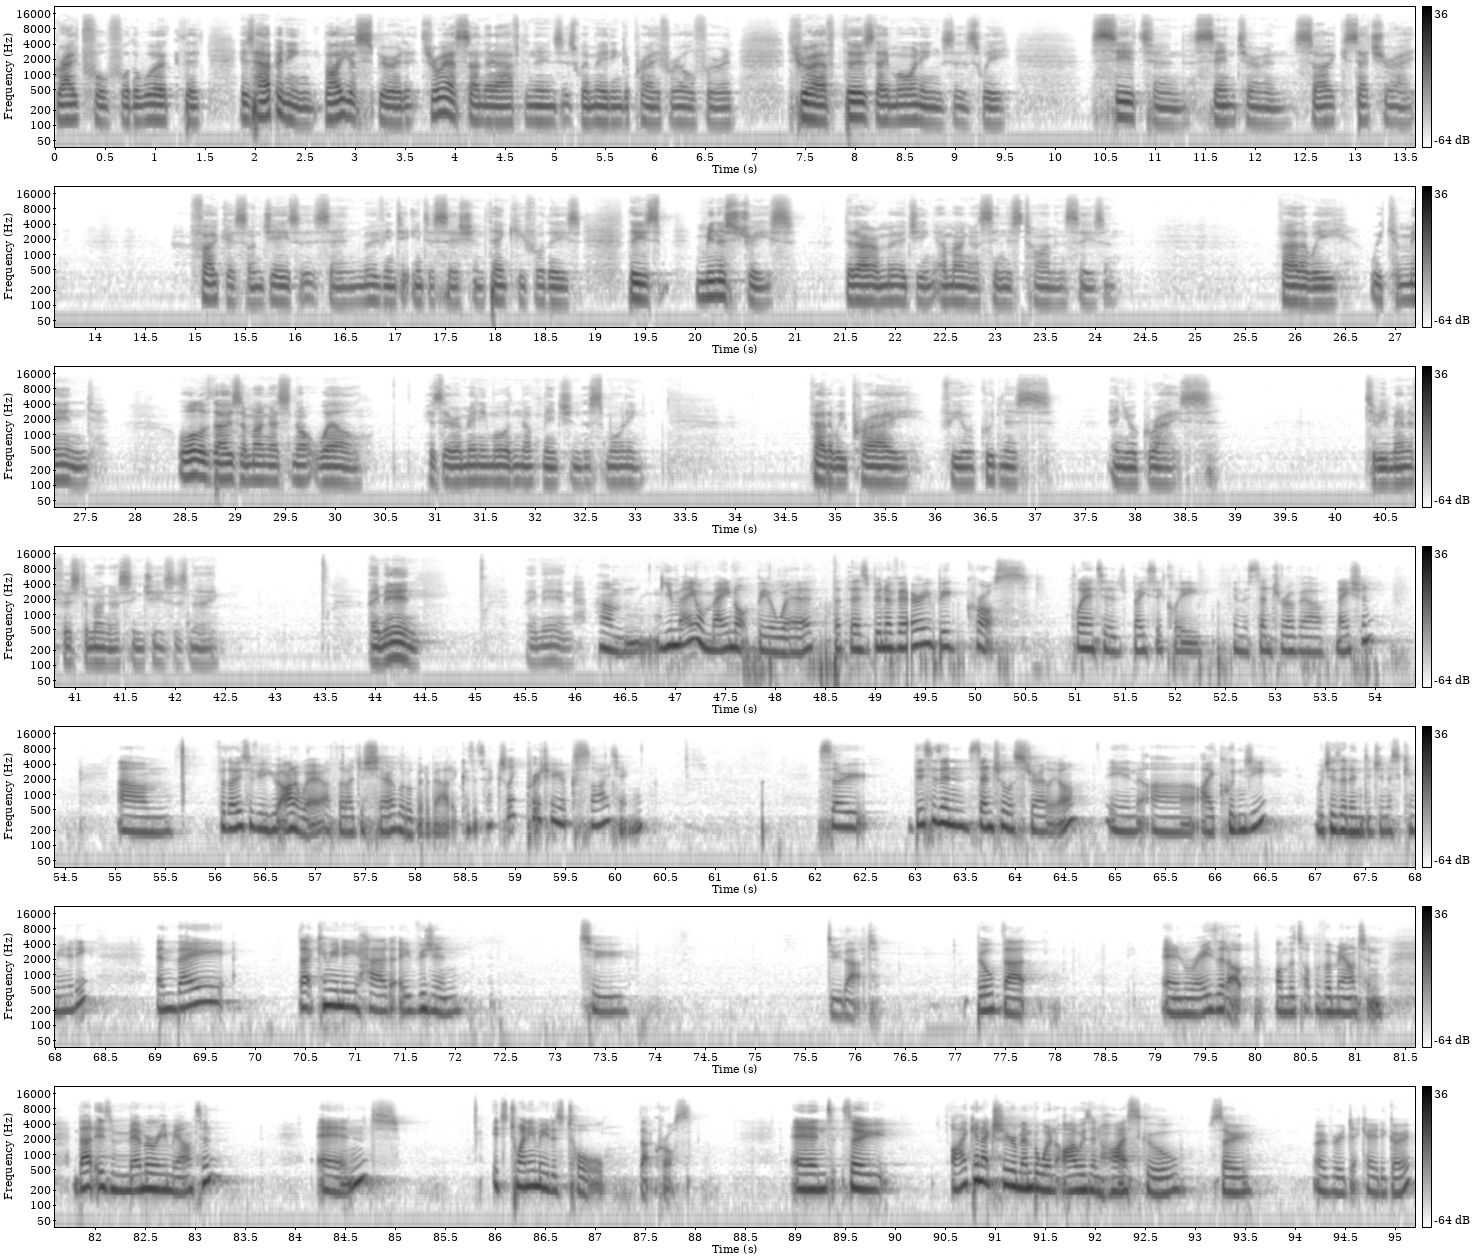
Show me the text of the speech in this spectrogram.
grateful for the work that is happening by your Spirit through our Sunday afternoons as we're meeting to pray for Alpha and through our Thursday mornings as we sit and center and soak, saturate, focus on Jesus and move into intercession. Thank you for these, these ministries that are emerging among us in this time and season. Father, we, we commend all of those among us not well, because there are many more than I've mentioned this morning. Father, we pray for your goodness and your grace to be manifest among us in Jesus' name. Amen. Amen. Um, you may or may not be aware that there's been a very big cross planted basically in the centre of our nation. Um, for those of you who aren't aware, I thought I'd just share a little bit about it because it's actually pretty exciting. So, this is in Central Australia, in uh, Aikunji, which is an Indigenous community, and they, that community had a vision to do that, build that, and raise it up on the top of a mountain. That is Memory Mountain, and it's 20 meters tall, that cross. And so I can actually remember when I was in high school, so over a decade ago,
